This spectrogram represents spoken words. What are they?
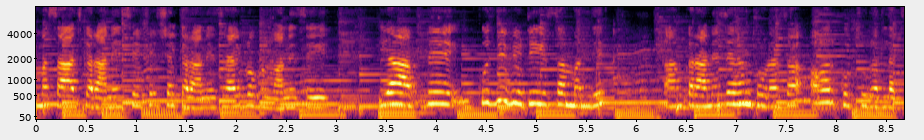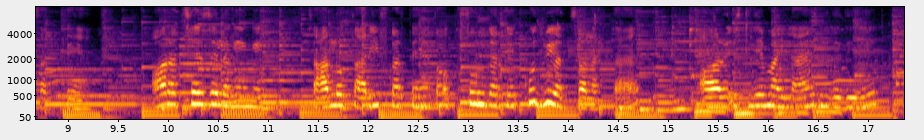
मसाज कराने से फेशियल कराने से आईब्रो बनवाने से या अपने कुछ भी ब्यूटी संबंधित काम कराने से हम थोड़ा सा और खूबसूरत लग सकते हैं और अच्छे से लगेंगे। चार लोग तारीफ़ करते हैं तो सुन करके खुद भी अच्छा लगता है और इसलिए महिलाएँ धीरे धीरे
